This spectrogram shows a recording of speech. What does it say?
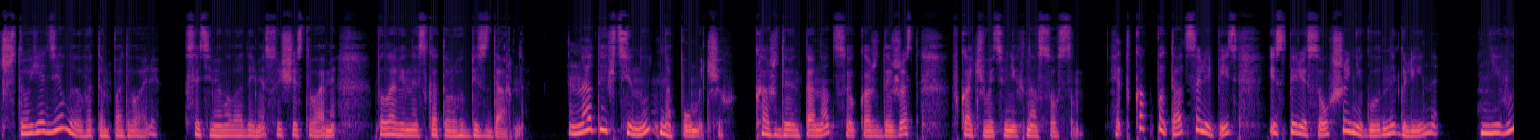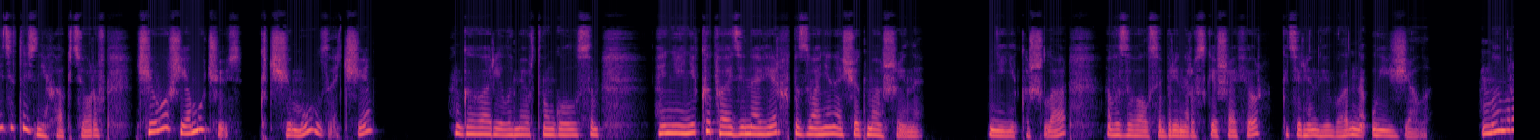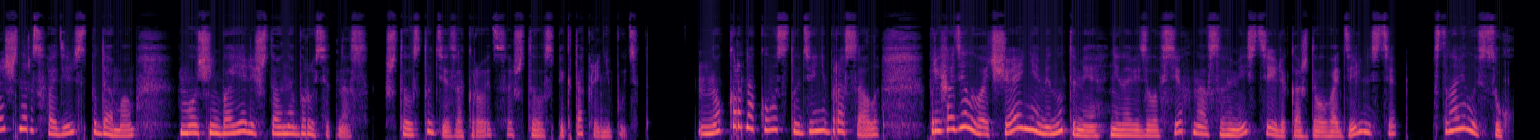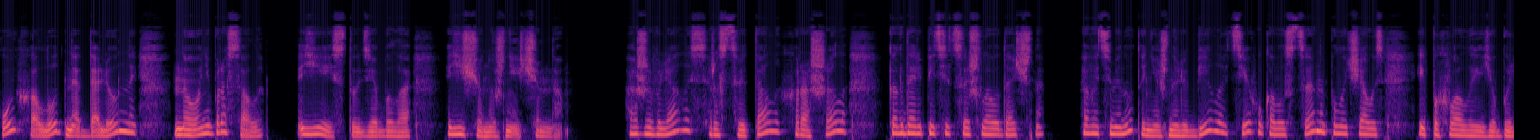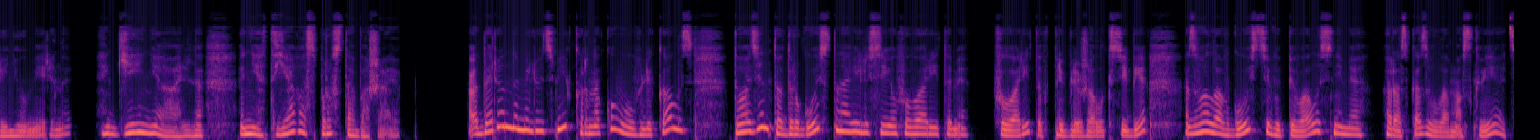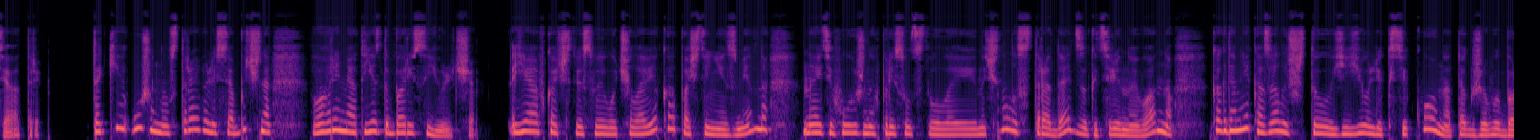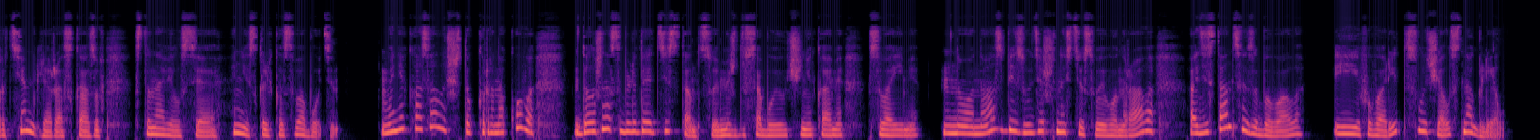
Что я делаю в этом подвале с этими молодыми существами, половина из которых бездарна? Надо их тянуть на помощь их, каждую интонацию, каждый жест вкачивать в них насосом. Это как пытаться лепить из пересохшей негодной глины. Не выйдет из них актеров. Чего ж я мучаюсь? К чему? Зачем? Говорила мертвым голосом. «Ниника, пойди наверх, позвони насчет машины». Ниника шла, вызывался бринеровский шофер, Катерина Ивановна уезжала. Мы мрачно расходились по домам. Мы очень боялись, что она бросит нас, что студия закроется, что спектакля не будет. Но Корнакова студия не бросала. Приходила в отчаяние, минутами ненавидела всех нас вместе или каждого в отдельности. Становилась сухой, холодной, отдаленной, но не бросала. Ей студия была еще нужнее, чем нам оживлялась, расцветала, хорошела, когда репетиция шла удачно. А в эти минуты нежно любила тех, у кого сцена получалась, и похвалы ее были неумерены. «Гениально! Нет, я вас просто обожаю!» Одаренными людьми Корнакова увлекалась, то один, то другой становились ее фаворитами. Фаворитов приближала к себе, звала в гости, выпивала с ними, рассказывала о Москве, о театре. Такие ужины устраивались обычно во время отъезда Бориса Юльевича. Я в качестве своего человека почти неизменно на этих ужинах присутствовала и начинала страдать за Катерину Ивановну, когда мне казалось, что ее лексикон, а также выбор тем для рассказов становился несколько свободен. Мне казалось, что Корнакова должна соблюдать дистанцию между собой и учениками своими, но она с безудержностью своего нрава о дистанции забывала, и фаворит случалось наглел.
